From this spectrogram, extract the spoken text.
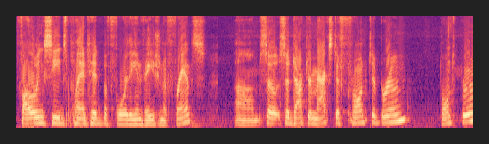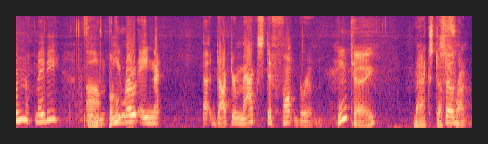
following seeds planted before the invasion of France. Um, so, so Dr. Max de Fontbrune, Fontbrune, maybe, um, he wrote a ni- uh, Dr. Max de Fontbrune. Okay. Max to So- front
